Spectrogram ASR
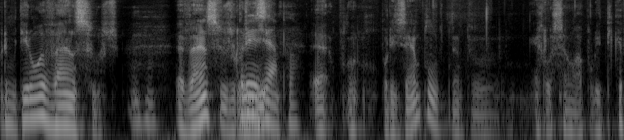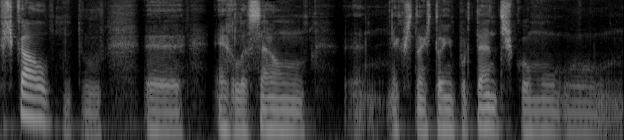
permitiram avanços. Uhum. Avanços. Por exemplo? Uh, por, por, exemplo, portanto, em relação à política fiscal, portanto, em relação a questões tão importantes como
